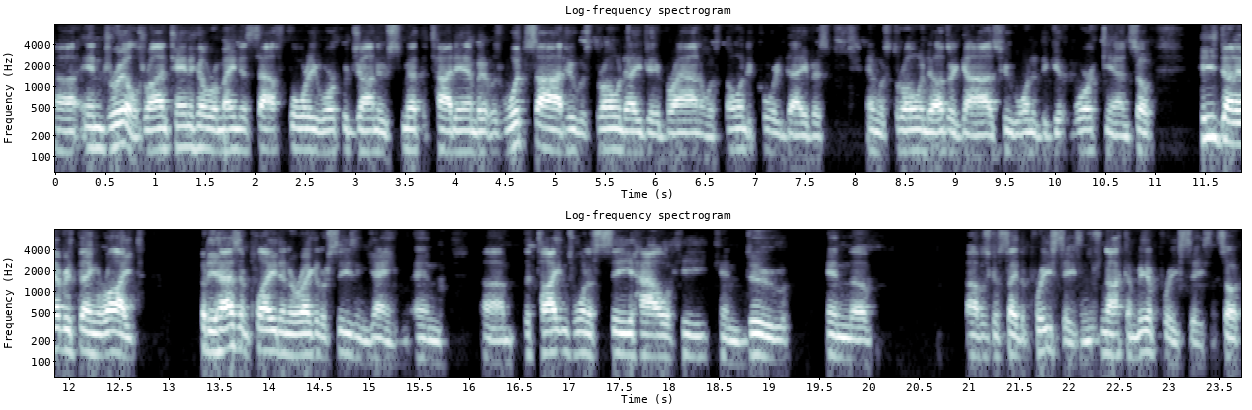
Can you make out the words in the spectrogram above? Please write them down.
uh, in drills. Ryan Tannehill remained in South Florida. Worked with Jonnu Smith, the tight end, but it was Woodside who was throwing to A.J. Brown and was throwing to Corey Davis and was throwing to other guys who wanted to get work in. So he's done everything right, but he hasn't played in a regular season game. And um, the Titans want to see how he can do in the I was going to say the preseason. There's not going to be a preseason. So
